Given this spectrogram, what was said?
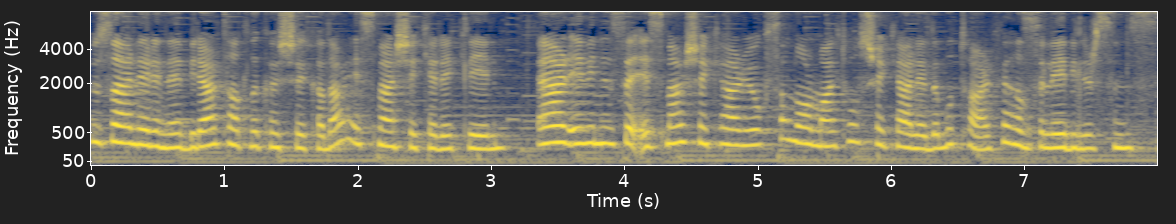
Üzerlerine birer tatlı kaşığı kadar esmer şeker ekleyelim. Eğer evinizde esmer şeker yoksa normal toz şekerle de bu tarifi hazırlayabilirsiniz.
